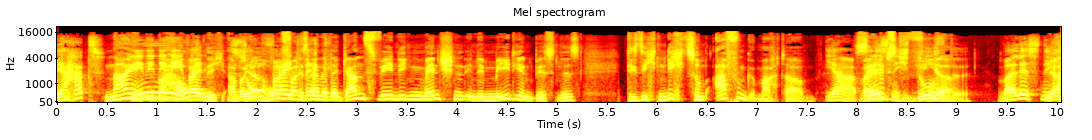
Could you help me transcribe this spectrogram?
Der hat. Nein, nee, nee, überhaupt nee, nicht. Aber so Jan Hofer ist weg, einer der ganz wenigen Menschen in dem Medienbusiness, die sich nicht zum Affen gemacht haben. Ja, weil Selbst es nicht wir. durfte. Weil es nicht Ja.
